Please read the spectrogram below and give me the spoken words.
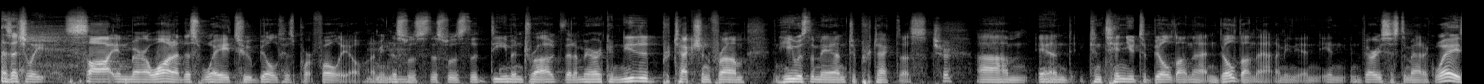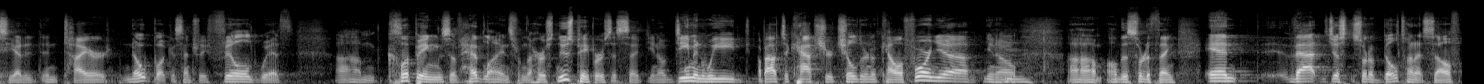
essentially saw in marijuana this way to build his portfolio. I mean, this mm-hmm. was this was the demon drug that America needed protection from, and he was the man to protect us. Sure. Um, and continued to build on that and build on that. I mean, in, in, in very systematic ways. He had an entire notebook essentially filled with um, clippings of headlines from the Hearst newspapers that said, you know, demon weed about to capture children of California, you know, mm. um, all this sort of thing. And that just sort of built on itself.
